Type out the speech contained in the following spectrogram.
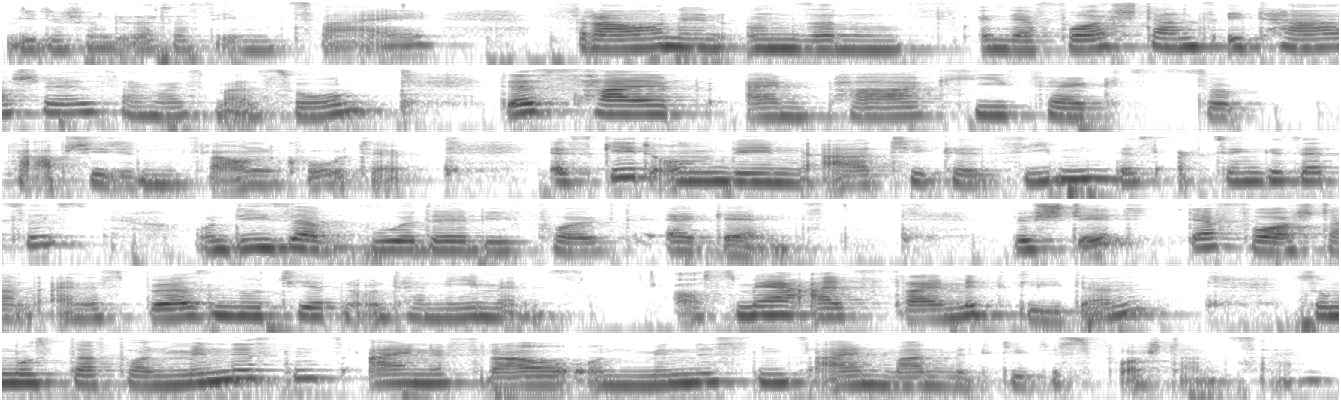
wie du schon gesagt hast, eben zwei Frauen in, unseren, in der Vorstandsetage, sagen wir es mal so. Deshalb ein paar Key Facts zur verabschiedeten Frauenquote. Es geht um den Artikel 7 des Aktiengesetzes und dieser wurde wie folgt ergänzt. Besteht der Vorstand eines börsennotierten Unternehmens aus mehr als drei Mitgliedern, so muss davon mindestens eine Frau und mindestens ein Mann Mitglied des Vorstands sein.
